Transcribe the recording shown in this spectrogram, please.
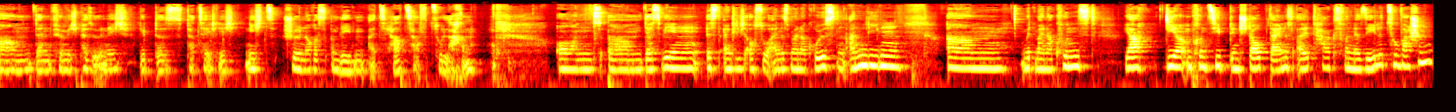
Ähm, denn für mich persönlich gibt es tatsächlich nichts Schöneres im Leben, als herzhaft zu lachen. Und ähm, deswegen ist eigentlich auch so eines meiner größten Anliegen, ähm, mit meiner Kunst, ja, dir im Prinzip den Staub deines Alltags von der Seele zu waschen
